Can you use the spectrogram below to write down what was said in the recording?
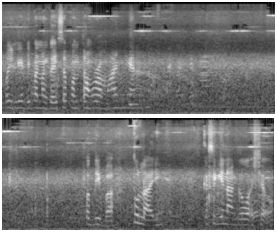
Ako'y lilipan ng guys sa puntang Romania. O diba? Tulay. Kasi ginagawa siya. Oh.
